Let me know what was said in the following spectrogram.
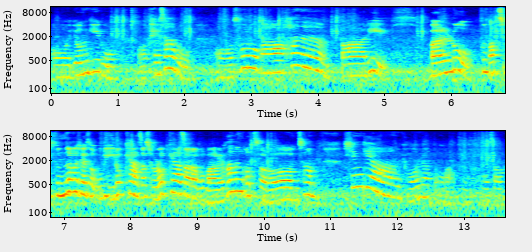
어, 연기로, 어, 대사로 어, 서로가 하는 말이 말로 분- 마치 분장실에서 우리 이렇게 하자 저렇게 하자라고 말을 하는 것처럼 참 신기한 경험이었던 것 같아요. 그래서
